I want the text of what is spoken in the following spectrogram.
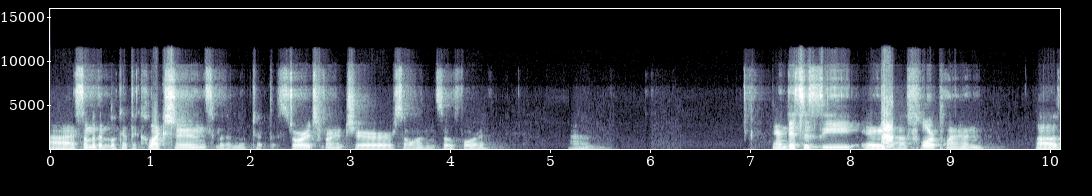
Uh, some of them look at the collection, some of them looked at the storage furniture, so on and so forth. Um, and this is the a, a, floor plan of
